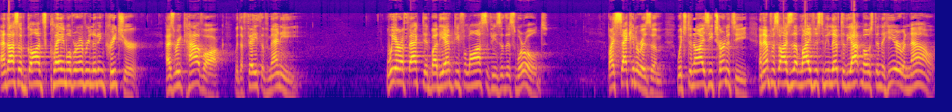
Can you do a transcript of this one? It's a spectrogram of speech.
and thus of God's claim over every living creature, has wreaked havoc with the faith of many. We are affected by the empty philosophies of this world. by secularism, which denies eternity and emphasizes that life is to be lived to the utmost in the here and now,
